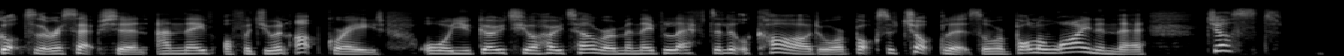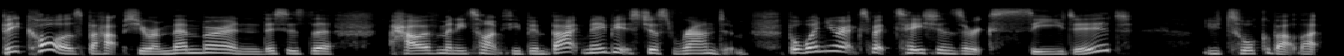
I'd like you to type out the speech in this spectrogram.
got to the reception, and they've offered you an upgrade, or you go to your hotel room and they've left a little card or a box of chocolates or a bottle of wine in there, just because perhaps you're a member and this is the however many times you've been back, maybe it's just random. But when your expectations are exceeded, you talk about that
